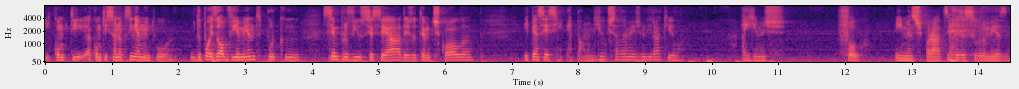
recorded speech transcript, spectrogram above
E competi a competição na cozinha é muito boa. Depois, obviamente, porque sempre vi o CCA desde o tempo de escola e pensei assim: epá, um dia eu gostava mesmo de ir àquilo. Aí, mas fogo, imensos pratos e depois a sobremesa.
